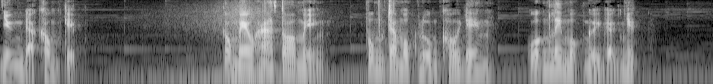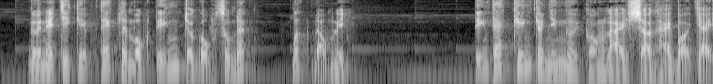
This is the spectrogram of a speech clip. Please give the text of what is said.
Nhưng đã không kịp. Con mèo há to miệng, Phun ra một luồng khối đen, Quấn lấy một người gần nhất. Người này chỉ kịp thét lên một tiếng rồi gục xuống đất, Bất động đi. Tiếng thét khiến cho những người còn lại sợ hãi bỏ chạy.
